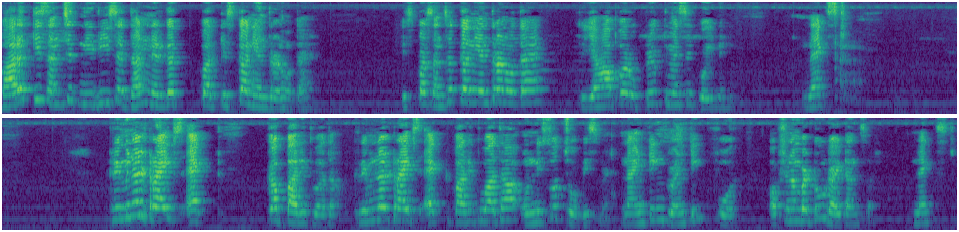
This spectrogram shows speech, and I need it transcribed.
Bharat की संचित निधि से धन निर्गत पर किसका नियंत्रण होता है? इस पर संसद का नियंत्रण होता है तो यहाँ पर उपयुक्त में से कोई नहीं। नेक्स्ट क्रिमिनल ट्राइब्स एक्ट कब पारित हुआ था? क्रिमिनल ट्राइब्स एक्ट पारित हुआ था 1924 में 1924 option number two right answer. Next.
